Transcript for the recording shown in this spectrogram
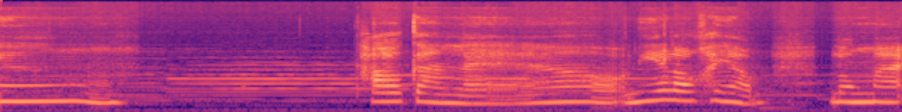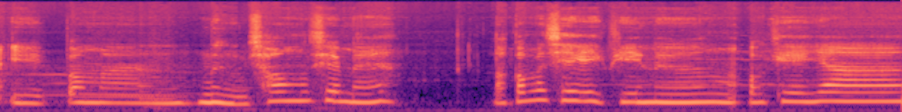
นึง เท่ากันแล้ว นี่เราขยับลงมาอีกประมาณหนึ่งช่องใช่ไหม แล้วก็มาเช็คอีกทีนึง โอเคยัง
